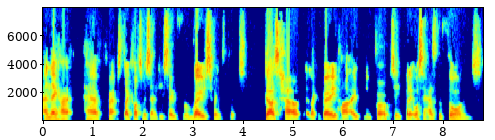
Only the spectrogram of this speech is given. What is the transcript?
and they ha- have perhaps dichotomous energies. So, rose, for instance, does have like a very heart opening property, but it also has the thorns,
